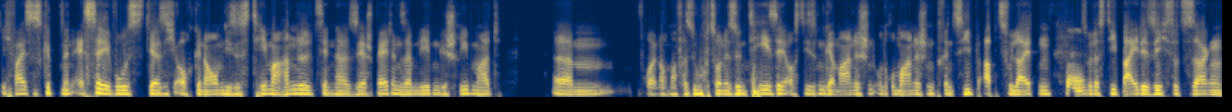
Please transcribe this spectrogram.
ich weiß, es gibt einen Essay, wo es, der sich auch genau um dieses Thema handelt, den er sehr spät in seinem Leben geschrieben hat, ähm, wo er nochmal versucht, so eine Synthese aus diesem germanischen und romanischen Prinzip abzuleiten, mhm. so dass die beide sich sozusagen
